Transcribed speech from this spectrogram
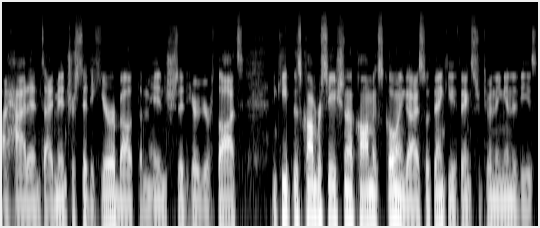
i hadn't i'm interested to hear about them interested to hear your thoughts and keep this conversation of comics going guys so thank you thanks for tuning into these.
